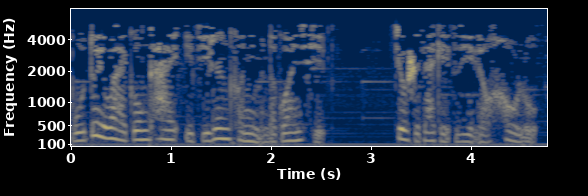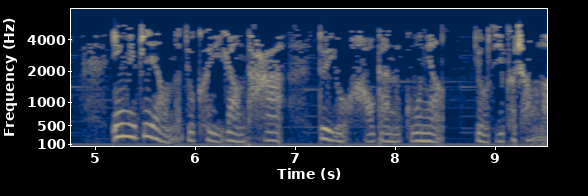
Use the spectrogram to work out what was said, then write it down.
不对外公开以及认可你们的关系，就是在给自己留后路，因为这样呢，就可以让他对有好感的姑娘有机可乘了。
